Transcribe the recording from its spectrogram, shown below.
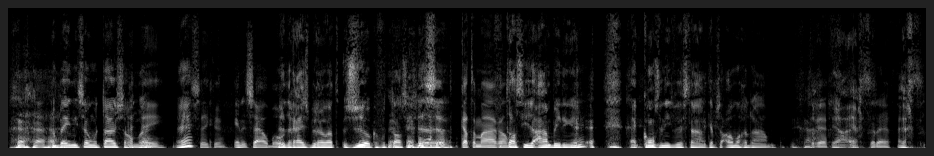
dan ben je niet zomaar thuis, Sander. Nee, Hè? nee, zeker. in het zeilboot. Het reisbureau had zulke fantastische, eh, Katamaran, fantastische aanbiedingen. Ik kon ze niet weerstaan. Ik heb ze allemaal gedaan. terecht. Ja, echt. Terecht. Echt.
